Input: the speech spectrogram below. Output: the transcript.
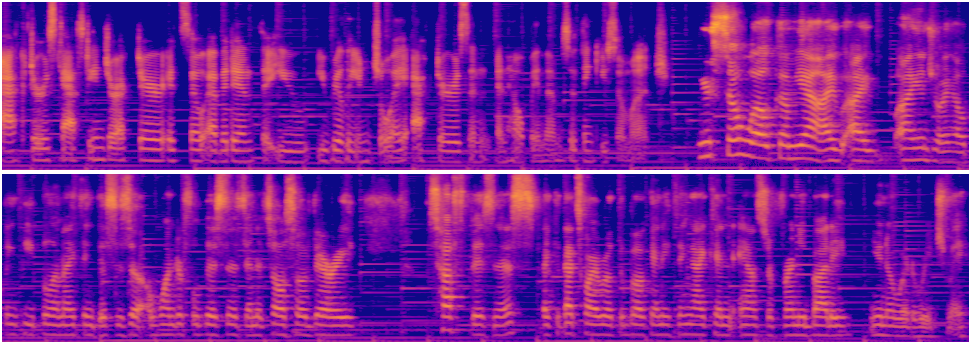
actors casting director. It's so evident that you you really enjoy actors and, and helping them. So thank you so much. You're so welcome. Yeah, I I, I enjoy helping people, and I think this is a, a wonderful business, and it's also a very tough business. Like that's why I wrote the book. Anything I can answer for anybody, you know where to reach me.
